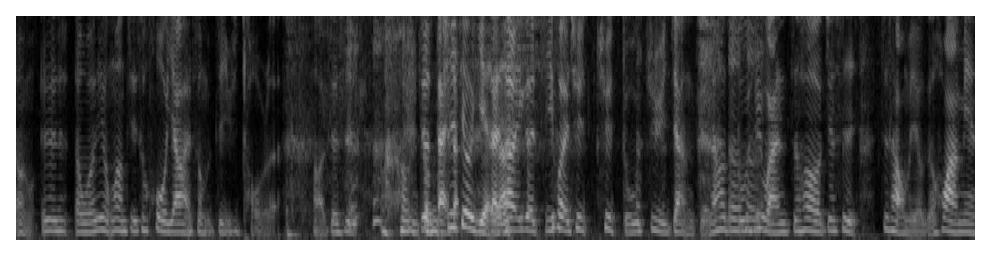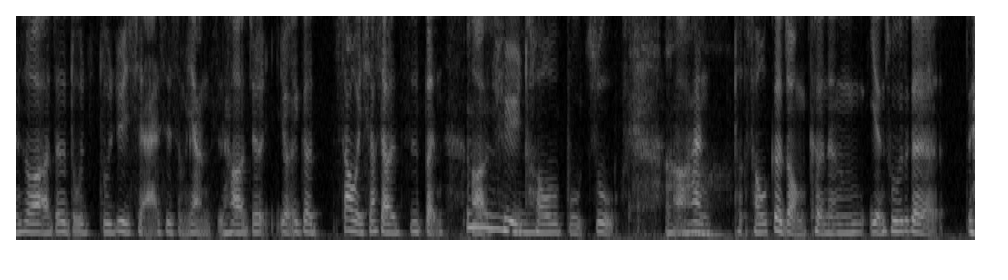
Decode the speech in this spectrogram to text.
嗯，因为我有点忘记是获邀还是我们自己去投了，好，就是我们就逮到逮到一个机会去去独剧这样子，然后独剧完之后，就是至少我们有个画面说这个独独剧起来是什么样子，然后就有一个稍微小小的资本啊去投补助。啊和投投各种可能演出这个。对，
